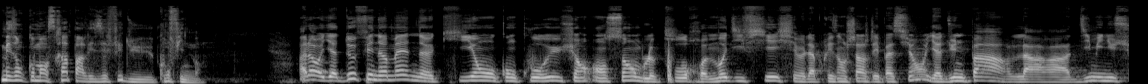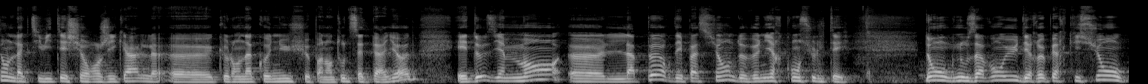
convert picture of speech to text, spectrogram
mais on commencera par les effets du confinement. Alors, il y a deux phénomènes qui ont concouru ensemble pour modifier la prise en charge des patients. Il y a d'une part la diminution de l'activité chirurgicale euh, que l'on a connue pendant toute cette période, et deuxièmement euh, la peur des patients de venir consulter. Donc, nous avons eu des répercussions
